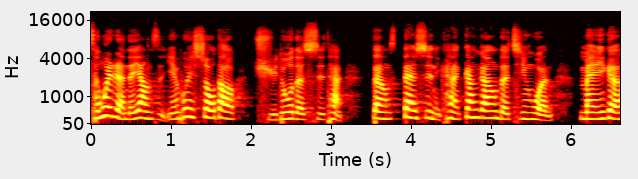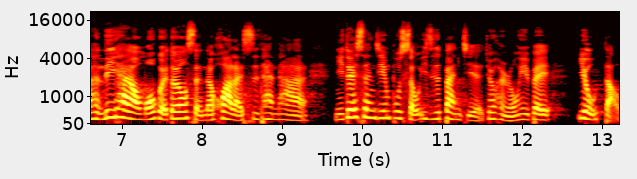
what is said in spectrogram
成为人的样子，也会受到许多的试探。但但是你看刚刚的经文，每一个很厉害哦，魔鬼都用神的话来试探他。你对圣经不熟，一知半解，就很容易被诱导，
